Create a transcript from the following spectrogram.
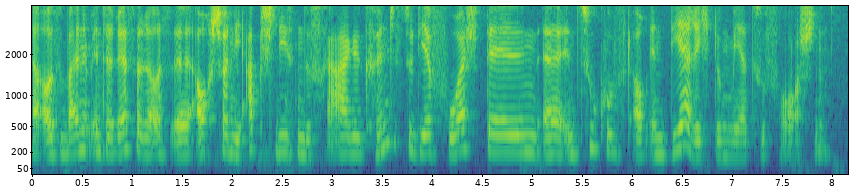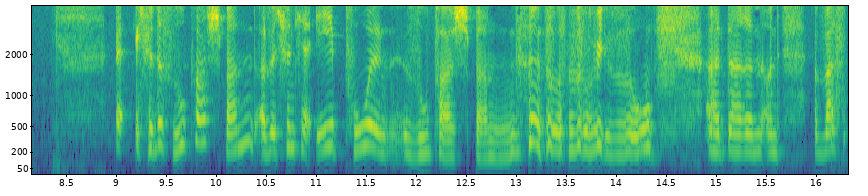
äh, aus meinem Interesse heraus äh, auch schon die abschließende Frage, könntest du dir vorstellen, äh, in Zukunft auch in der Richtung mehr zu forschen? Ich finde das super spannend. Also ich finde ja eh Polen super spannend, sowieso äh, darin. Und was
